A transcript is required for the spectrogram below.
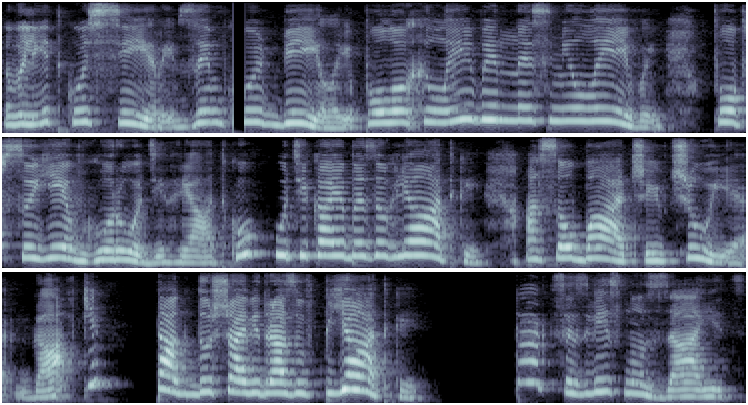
Влітку сірий, взимку білий, полохливий, несміливий, попсує в городі грядку, утікає без оглядки, а собачий вчує гавки, так душа відразу в п'ятки. Так це, звісно, заєць.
